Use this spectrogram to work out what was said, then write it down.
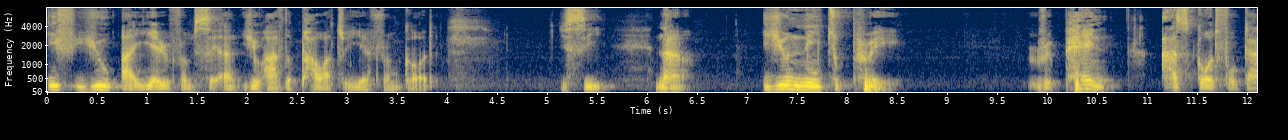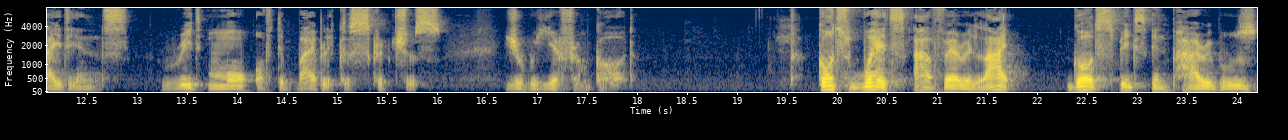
If you are hearing from Satan, you have the power to hear from God. You see, now, you need to pray, repent, ask God for guidance, read more of the biblical scriptures. You will hear from God. God's words are very light. God speaks in parables,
